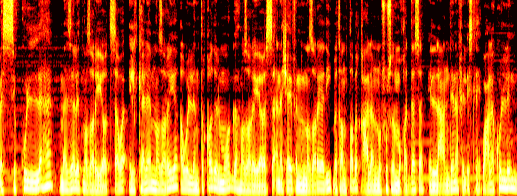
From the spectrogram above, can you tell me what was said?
بس كلها ما زالت نظريات سواء الكلام نظرية أو الانتقاد الموجه نظرية. بس أنا شايف إن النظرية دي بتنطبق على النصوص المقدسة اللي عندنا في الإسلام. وعلى كل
